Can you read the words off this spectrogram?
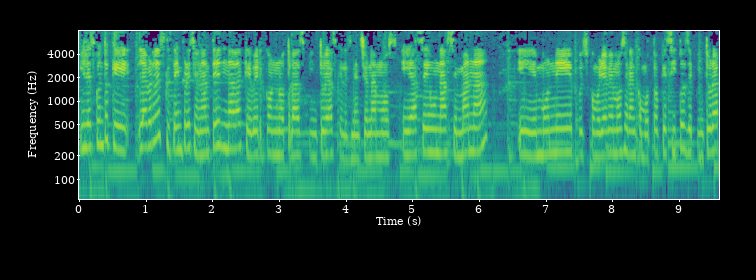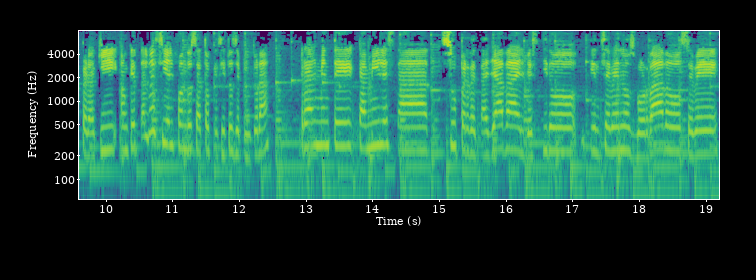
y les cuento que la verdad es que está impresionante, nada que ver con otras pinturas que les mencionamos eh, hace una semana eh, Monet, pues como ya vemos, eran como toquecitos de pintura, pero aquí, aunque tal vez sí el fondo sea toquecitos de pintura, realmente Camille está súper detallada, el vestido se ven los bordados, se ve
